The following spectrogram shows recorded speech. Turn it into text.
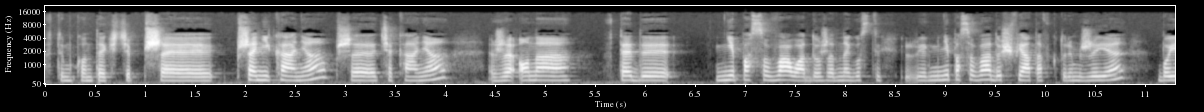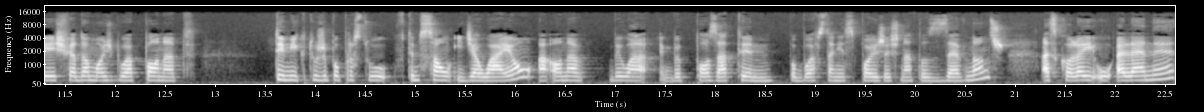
w tym kontekście prze, przenikania, przeciekania, że ona wtedy nie pasowała do żadnego z tych, jakby nie pasowała do świata, w którym żyje, bo jej świadomość była ponad tymi, którzy po prostu w tym są i działają, a ona była jakby poza tym, bo była w stanie spojrzeć na to z zewnątrz, a z kolei u Eleny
